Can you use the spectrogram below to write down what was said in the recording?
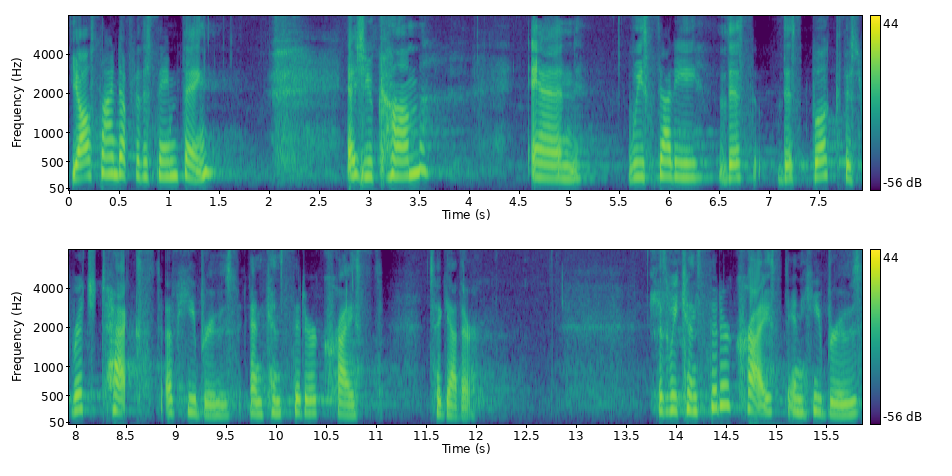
You all signed up for the same thing. As you come and we study this, this book, this rich text of Hebrews, and consider Christ together. As we consider Christ in Hebrews,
